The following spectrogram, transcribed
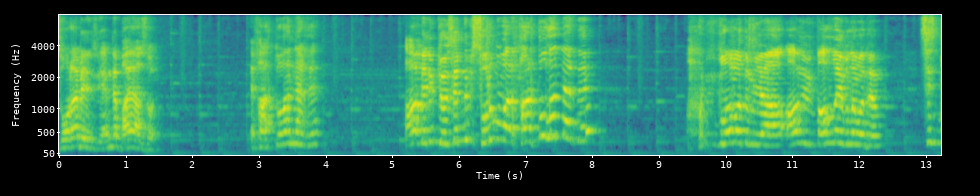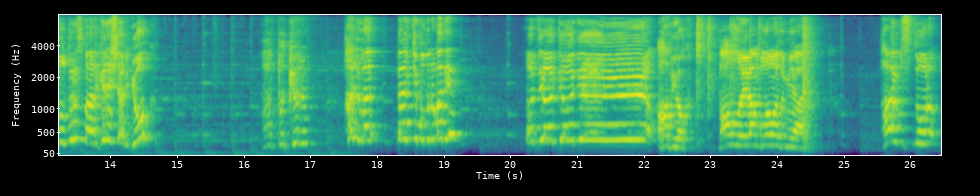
zora benziyor. Hem de bayağı zor. E farklı olan nerede? Abi benim gözlerimde bir sorun mu var? Farklı olan nerede? Abi bulamadım ya. Abi vallahi bulamadım. Siz buldunuz mu arkadaşlar? Yok. Ha bakıyorum. Hadi lan. Belki bulurum hadi. Hadi hadi hadi. Abi yok. Vallahi ben bulamadım ya. Hangisi doğru?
